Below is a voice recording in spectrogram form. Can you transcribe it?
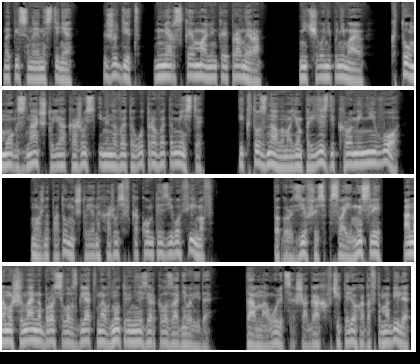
написанное на стене. «Жудит, мерзкая маленькая проныра. Ничего не понимаю. Кто мог знать, что я окажусь именно в это утро в этом месте? И кто знал о моем приезде, кроме него? Можно подумать, что я нахожусь в каком-то из его фильмов. Погрузившись в свои мысли, она машинально бросила взгляд на внутреннее зеркало заднего вида. Там, на улице, шагах в четырех от автомобиля,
